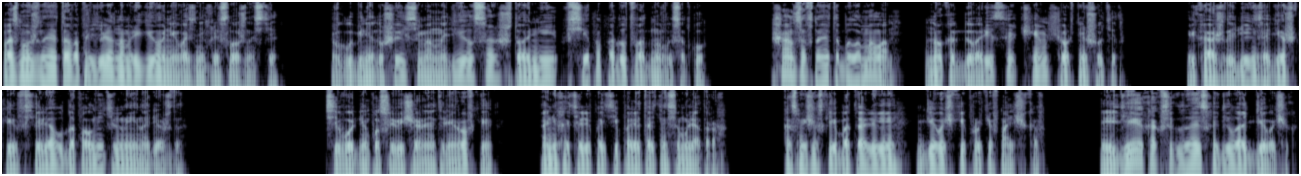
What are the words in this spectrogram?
Возможно, это в определенном регионе возникли сложности. В глубине души Семен надеялся, что они все попадут в одну высадку. Шансов на это было мало, но, как говорится, чем черт не шутит и каждый день задержки вселял дополнительные надежды. Сегодня после вечерней тренировки они хотели пойти полетать на симуляторах. Космические баталии девочки против мальчиков. Идея, как всегда, исходила от девочек.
